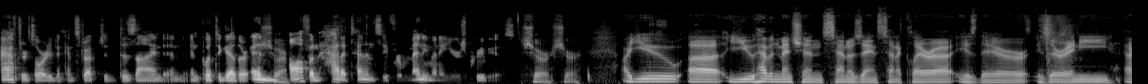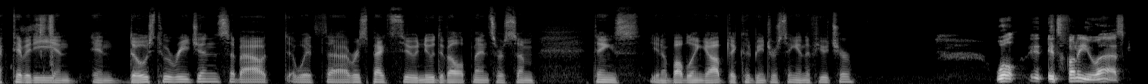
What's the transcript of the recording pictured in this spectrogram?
after it's already been constructed, designed, and, and put together, and sure. often had a tenancy for many, many years previous. Sure, sure. Are you uh, you haven't mentioned San Jose and Santa Clara? Is there is there any activity in in those two regions about with uh, respect to new developments or some things you know bubbling up that could be interesting in the future? Well, it, it's funny you ask.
